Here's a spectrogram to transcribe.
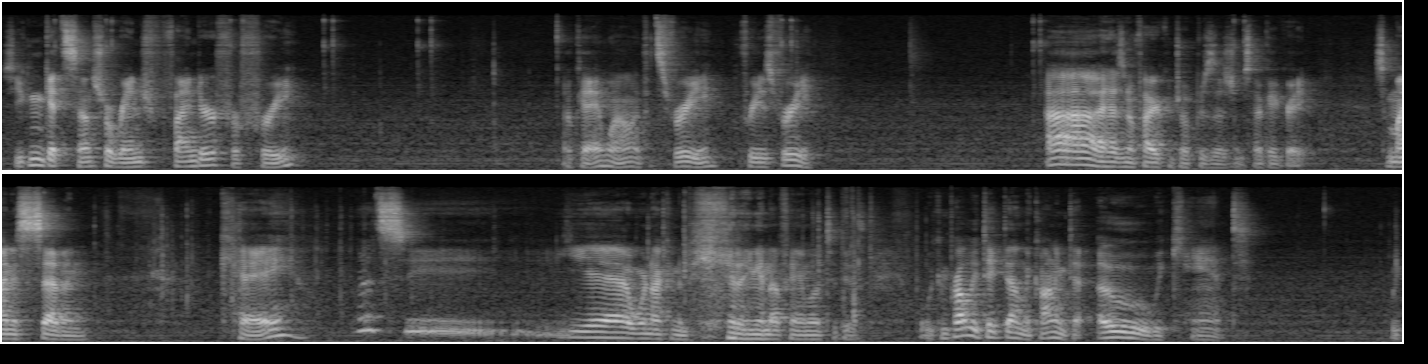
So you can get Central Rangefinder for free. Okay, well, if it's free, free is free. Ah, it has no fire control positions. Okay, great. So minus seven. Okay, let's see. Yeah, we're not going to be getting enough ammo to do this. But we can probably take down the conning tower. Oh, we can't. We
